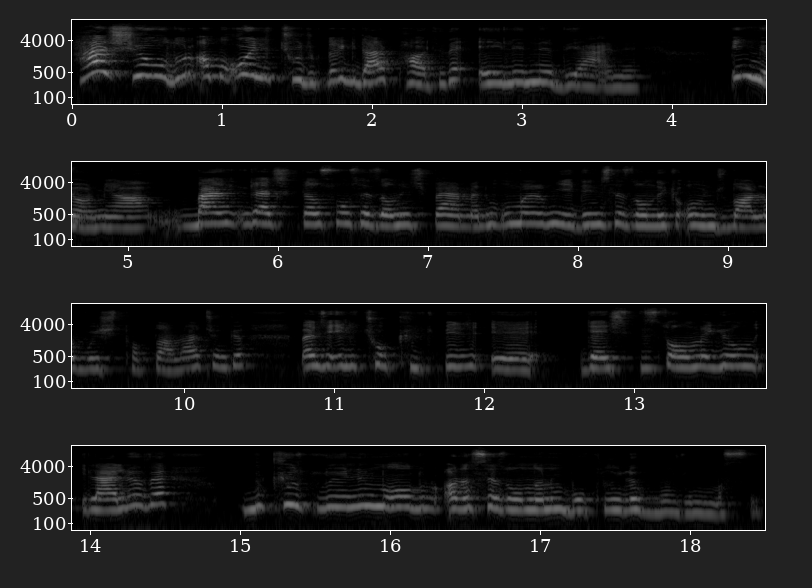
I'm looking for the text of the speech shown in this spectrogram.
her şey olur ama o elit çocukları gider partide eğlenirdi yani. Bilmiyorum ya. Ben gerçekten son sezonu hiç beğenmedim. Umarım 7. sezondaki oyuncularla bu işi toplarlar. Çünkü bence Elite çok kült bir e, gençlik dizisi olma yolunda ilerliyor ve bu kültlüğünün ne olur ara sezonların bokluğuyla bozulmasın.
